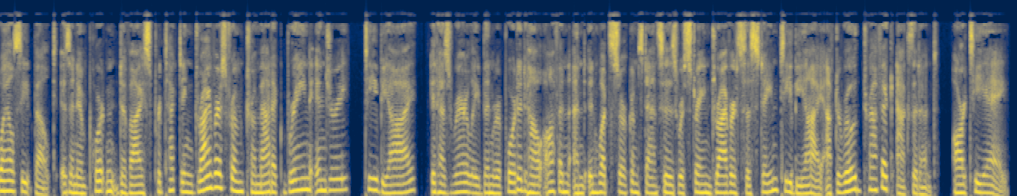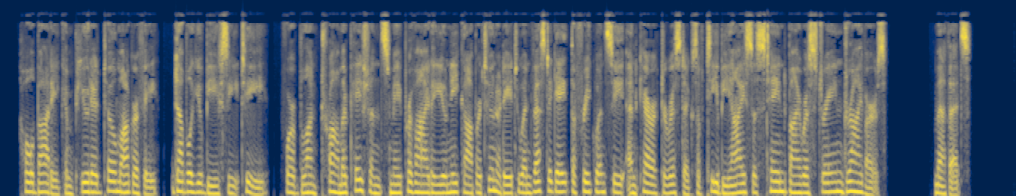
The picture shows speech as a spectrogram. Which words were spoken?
While seatbelt is an important device protecting drivers from traumatic brain injury, TBI, it has rarely been reported how often and in what circumstances restrained drivers sustain TBI after road traffic accident, RTA. Whole body computed tomography, WBCT, for blunt trauma patients may provide a unique opportunity to investigate the frequency and characteristics of TBI sustained by restrained drivers. Methods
